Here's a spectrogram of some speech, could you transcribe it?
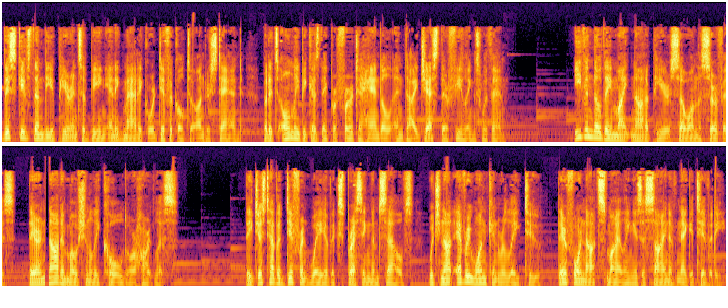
This gives them the appearance of being enigmatic or difficult to understand, but it's only because they prefer to handle and digest their feelings within. Even though they might not appear so on the surface, they are not emotionally cold or heartless. They just have a different way of expressing themselves, which not everyone can relate to, therefore not smiling is a sign of negativity.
